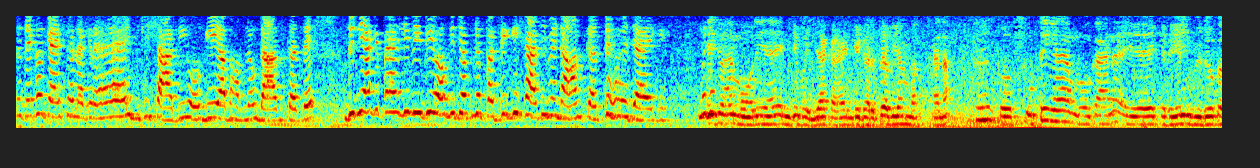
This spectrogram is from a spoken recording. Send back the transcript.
तो देखो कैसे लग रहा है इनकी शादी होगी अब हम लोग डांस करते। दुनिया की पहली बीबी होगी जो अपने पति की शादी में डांस करते हुए जाएगी। ये जो है मोरी है इनके भैया का है इनके घर पे अभी हम है ना? हम्म। तो शूटिंग है हम लोग का है ना? ये एक रील वीडियो का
